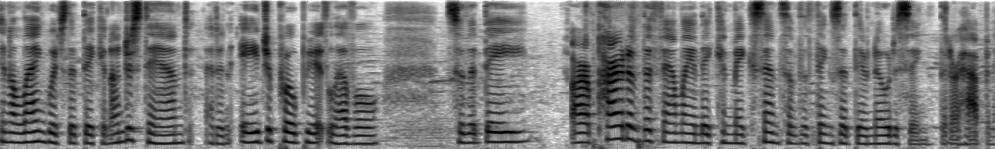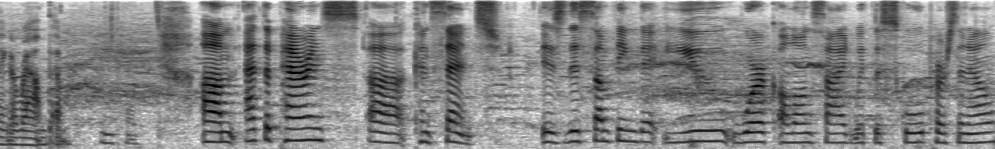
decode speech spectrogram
in a language that they can understand at an age appropriate level so that they are a part of the family and they can make sense of the things that they're noticing that are happening around them. Okay. Um, at the parents' uh, consent, is this something that you work alongside with the school personnel?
